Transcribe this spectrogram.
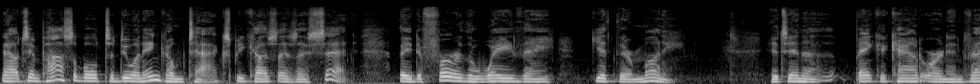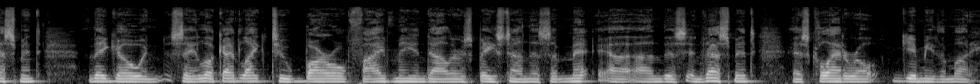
Now, it's impossible to do an income tax because, as I said, they defer the way they get their money. It's in a bank account or an investment they go and say, "Look, I'd like to borrow five million dollars based on this uh, on this investment as collateral. Give me the money."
